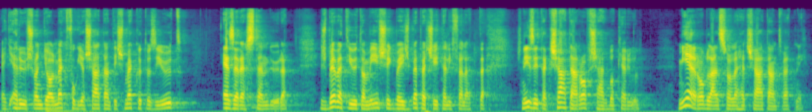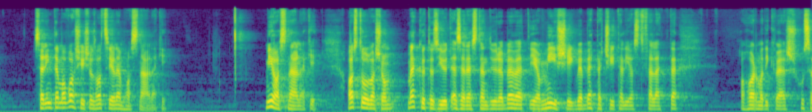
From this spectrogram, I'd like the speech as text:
egy erős angyal, megfogja sátánt és megkötözi őt, ezer esztendőre. És beveti őt a mélységbe, és bepecsételi felette. És nézzétek, sátán rabságba kerül. Milyen rabláncra lehet sátánt vetni? Szerintem a vas és az acél nem használ neki. Mi használ neki? Azt olvasom, megkötözi őt ezer esztendőre, beveti a mélységbe, bepecsételi azt felette. A harmadik vers, 20.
